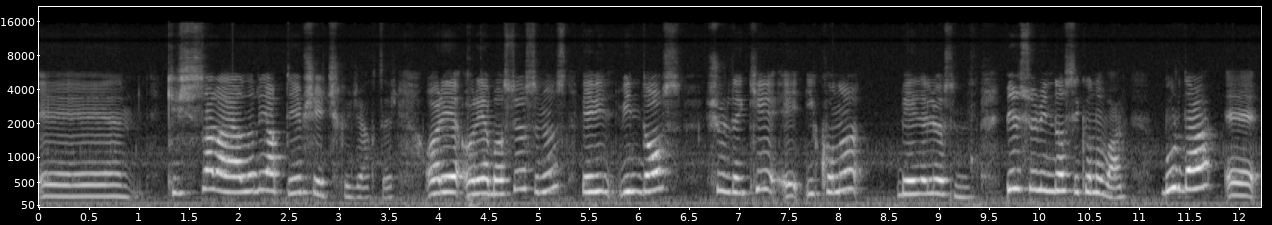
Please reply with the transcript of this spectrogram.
eee, kişisel ayarları yap diye bir şey çıkacaktır. Oraya oraya basıyorsunuz ve Win- Windows şuradaki e, ikonu belirliyorsunuz. Bir sürü Windows ikonu var. Burada e,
